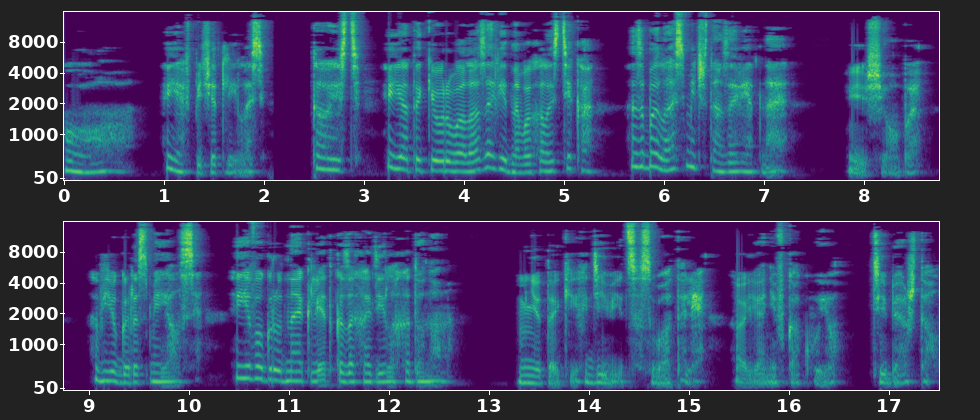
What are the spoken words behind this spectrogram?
О, я впечатлилась. То есть я таки урвала завидного холостяка. Сбылась мечта заветная. Еще бы. Вьюга рассмеялся. Его грудная клетка заходила ходуном. Мне таких девиц сватали, а я ни в какую. Тебя ждал.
